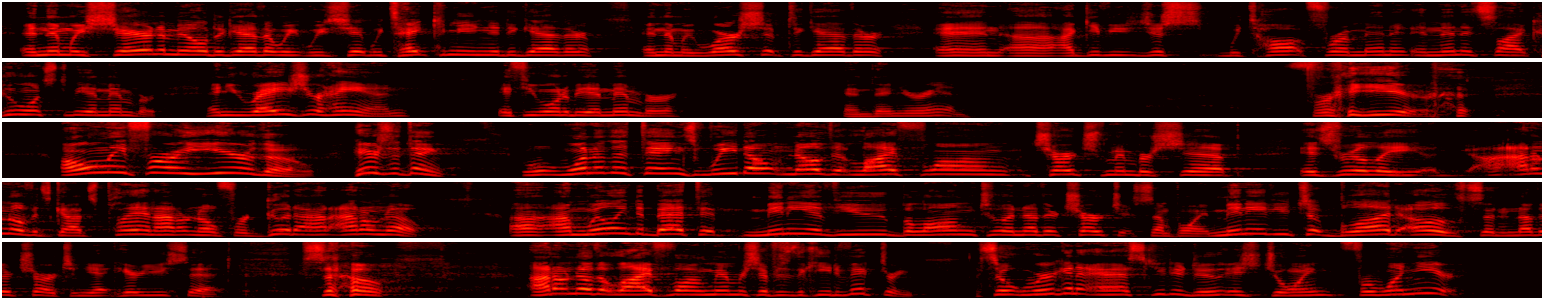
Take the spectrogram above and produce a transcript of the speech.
And then we share in a meal together. We, we, share, we take communion together, and then we worship together. And uh, I give you just, we talk for a minute, and then it's like, who wants to be a member? And you raise your hand if you want to be a member, and then you're in for a year. Only for a year, though. Here's the thing one of the things we don't know that lifelong church membership is really, I don't know if it's God's plan, I don't know if we're good, I, don't know. Uh, I'm willing to bet that many of you belong to another church at some point. Many of you took blood oaths at another church, and yet here you sit. So I don't know that lifelong membership is the key to victory. So, what we're going to ask you to do is join for one year.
